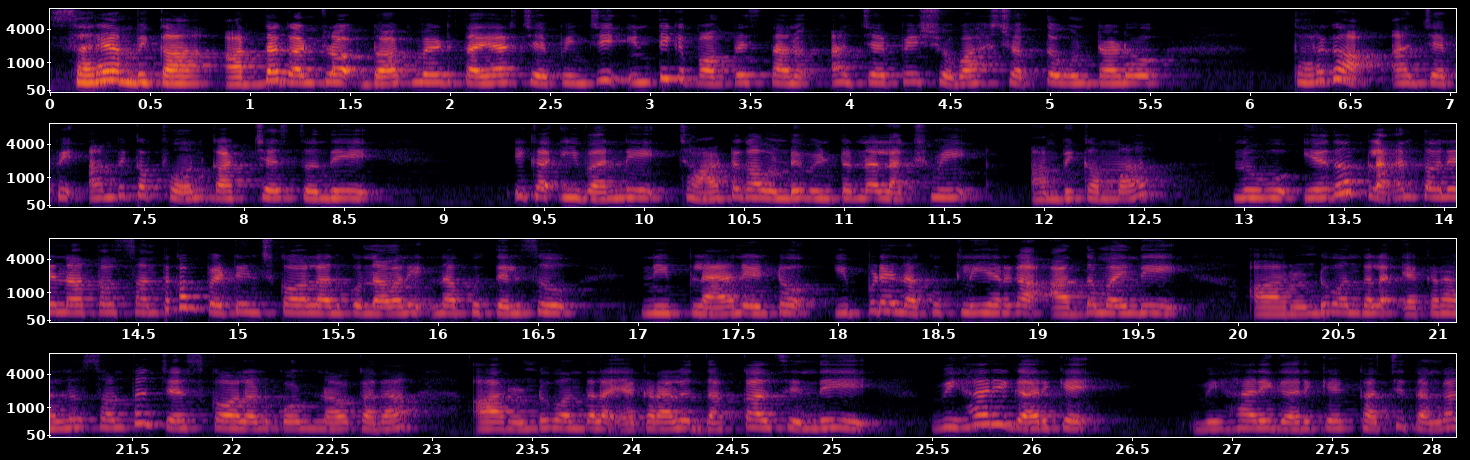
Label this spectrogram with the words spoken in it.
సరే అంబిక అర్ధ గంటలో డాక్యుమెంట్ తయారు చేపించి ఇంటికి పంపిస్తాను అని చెప్పి సుభాష్ చెప్తూ ఉంటాడు. త్వరగా అని చెప్పి అంబిక ఫోన్ కట్ చేస్తుంది. ఇక ఇవన్నీ చాటుగా ఉండి వింటున్న లక్ష్మి అంబికమ్మ నువ్వు ఏదో ప్లాన్తోనే నాతో సంతకం పెట్టించుకోవాలనుకున్నావని నాకు తెలుసు. నీ ప్లాన్ ఏంటో ఇప్పుడే నాకు క్లియర్గా అర్థమైంది. ఆ రెండు వందల ఎకరాలను సొంతం చేసుకోవాలనుకుంటున్నావు కదా ఆ రెండు వందల ఎకరాలు దక్కాల్సింది విహారీ గారికే. విహారీ గారికే ఖచ్చితంగా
